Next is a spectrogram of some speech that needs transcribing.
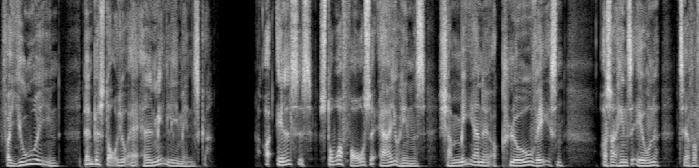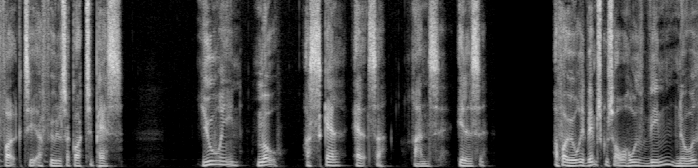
For juryen, den består jo af almindelige mennesker. Og Elses store force er jo hendes charmerende og kloge væsen, og så hendes evne til at få folk til at føle sig godt tilpas. Juryen må og skal altså rense Else. Og for øvrigt, hvem skulle så overhovedet vinde noget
